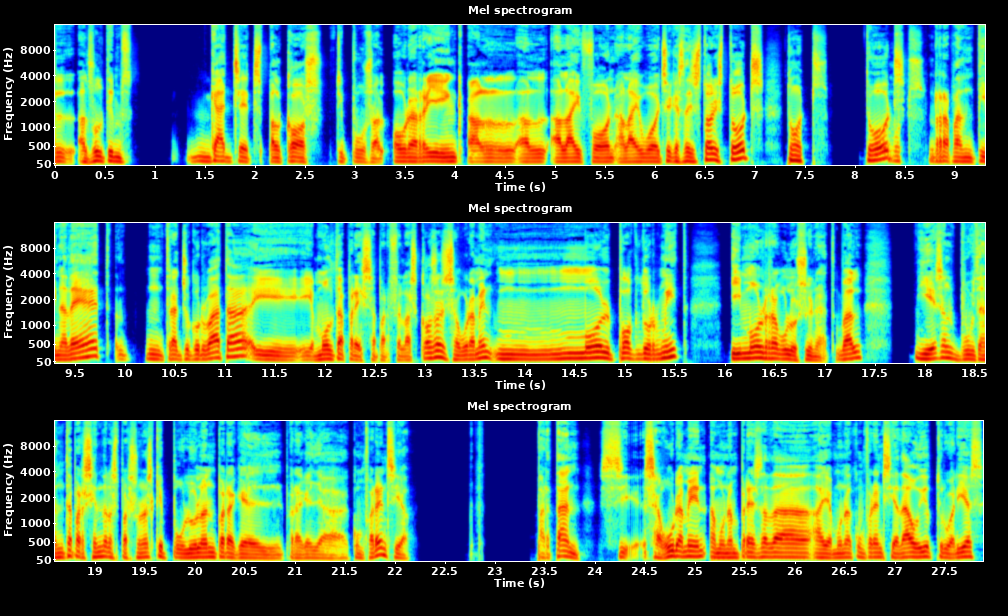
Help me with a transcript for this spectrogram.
els últims gadgets pel cos, tipus el Oura Ring, l'iPhone, l'iWatch, aquestes històries, tots, tots, tots, tots. repentinadet, tratge corbata i, i molta pressa per fer les coses i segurament molt poc dormit i molt revolucionat, val? I és el 80% de les persones que pol·lulen per, aquell, per aquella conferència. Per tant, si, segurament amb una empresa de, ai, amb una conferència d'àudio et trobaries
